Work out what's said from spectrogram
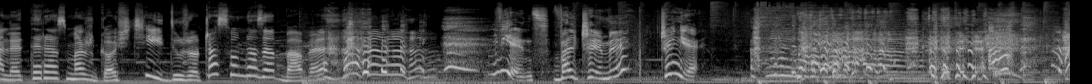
Ale teraz masz gości i dużo czasu na zabawę. Więc walczymy, czy nie? Ha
